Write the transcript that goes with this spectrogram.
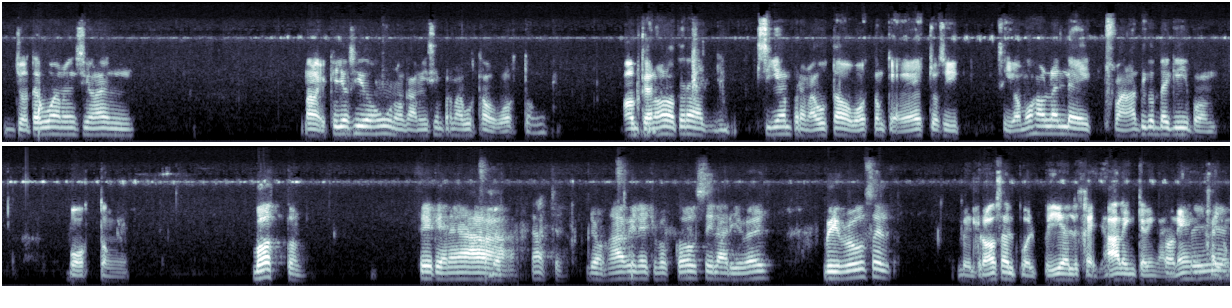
yo te voy a mencionar. No, es que yo he sido uno que a mí siempre me ha gustado Boston. Aunque no lo creas, siempre me ha gustado Boston, que de hecho, si, si vamos a hablar de fanáticos de equipo, Boston. Boston. Sí, tiene a John Havlicek, Boscosi, Larry Bird, Bill Russell. Bill Russell, Paul Pierce, Ray Allen, Kevin Garnett, Pierce. Rayon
